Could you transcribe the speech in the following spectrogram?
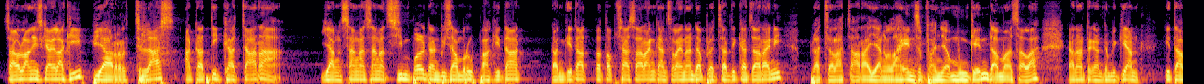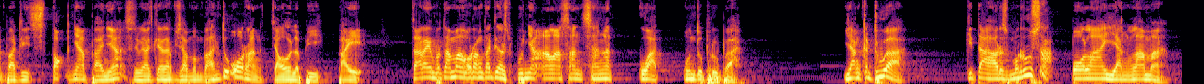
Saya ulangi sekali lagi biar jelas ada tiga cara yang sangat-sangat simpel dan bisa merubah kita dan kita tetap saya sarankan selain Anda belajar tiga cara ini, belajarlah cara yang lain sebanyak mungkin, tidak masalah. Karena dengan demikian kita badi stoknya banyak sehingga kita bisa membantu orang jauh lebih baik. Cara yang pertama orang tadi harus punya alasan sangat kuat untuk berubah. Yang kedua, kita harus merusak pola yang lama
